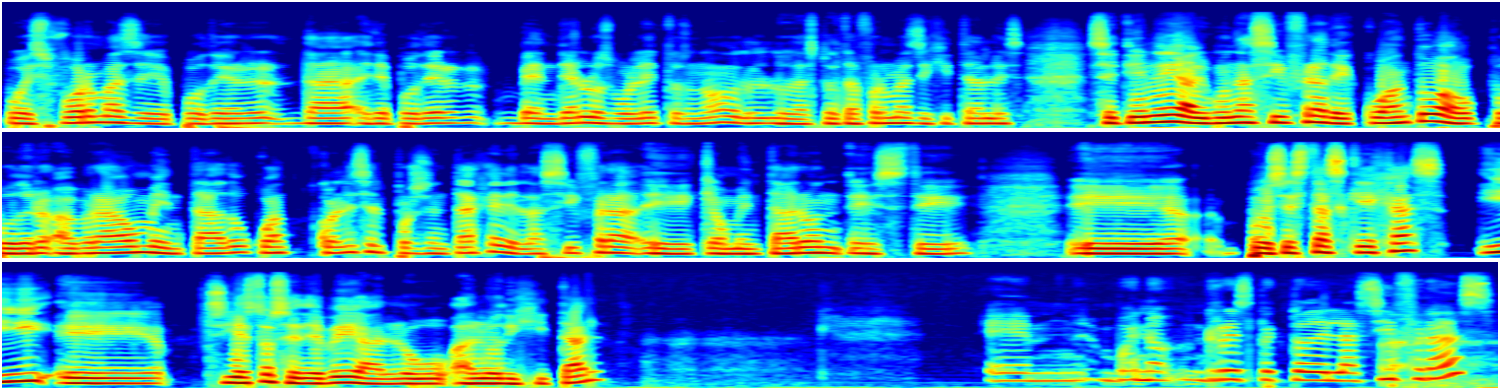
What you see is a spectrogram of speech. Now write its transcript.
pues formas de poder de poder vender los boletos, ¿no? Las plataformas digitales. ¿Se tiene alguna cifra de cuánto poder, habrá aumentado? ¿Cuál es el porcentaje de la cifra eh, que aumentaron este eh, pues estas quejas y eh, si esto se debe a lo, a lo digital em, bueno respecto de las cifras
